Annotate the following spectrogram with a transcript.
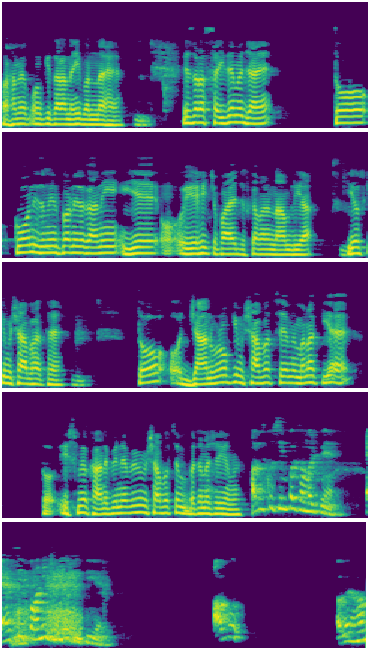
اور ہمیں ان کی طرح نہیں بننا ہے۔ اس طرح سجدے میں جائیں تو کون زمین پر نہیں لگانی یہ یہی چپائے جس کا میں نے نام لیا۔ یہ اس کی مشابہت ہے۔ تو جانوروں کی مشابت سے ہمیں منع کیا ہے، تو اس میں کھانے پینے بھی مشابت سے بچنا چاہیے ہمیں۔ اب اس کو سمپل سمجھتے ہیں۔ ایسی پانی ہوتی ہے اب اگر ہم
